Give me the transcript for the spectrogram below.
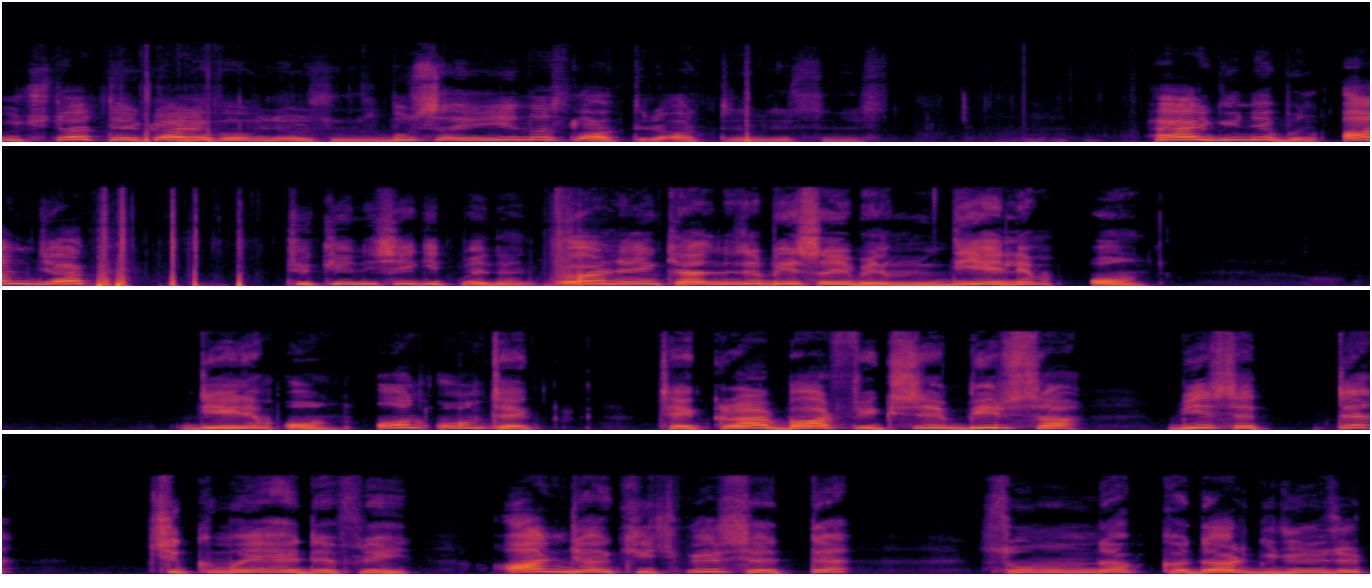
3-4 tekrar yapabiliyorsunuz. Bu sayıyı nasıl arttır arttırabilirsiniz? Her gün yapın ancak tükenişe gitmeden. Örneğin kendinize bir sayı belirleyin. Diyelim 10. Diyelim 10. 10 10 tek tekrar barfix'i bir sa bir sette çıkmayı hedefleyin. Ancak hiçbir sette sonunda kadar gücünüzü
